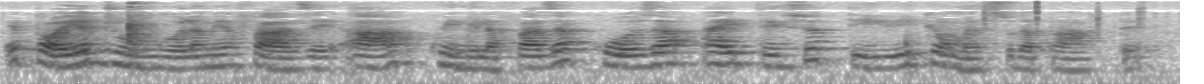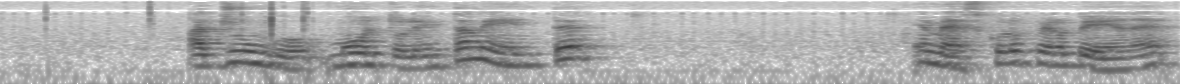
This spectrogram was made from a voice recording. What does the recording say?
e poi aggiungo la mia fase A, quindi la fase acquosa, ai tensioattivi che ho messo da parte aggiungo molto lentamente e mescolo per bene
